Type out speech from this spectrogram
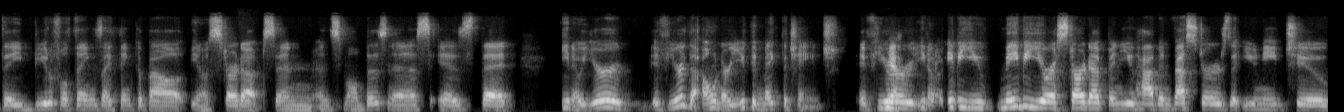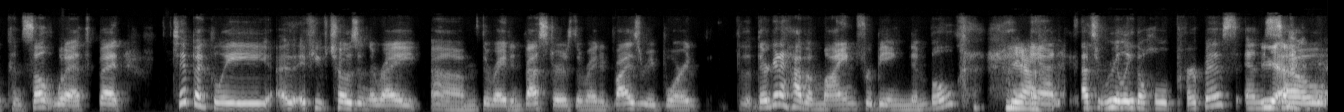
the beautiful things i think about you know startups and and small business is that you know you're if you're the owner you can make the change if you're yeah. you know maybe you maybe you're a startup and you have investors that you need to consult with but typically uh, if you've chosen the right um, the right investors the right advisory board they're going to have a mind for being nimble yeah and that's really the whole purpose and yeah. so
